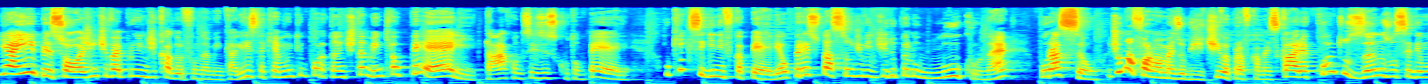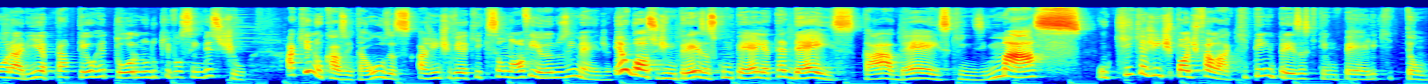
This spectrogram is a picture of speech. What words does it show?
E aí, pessoal, a gente vai para um indicador fundamentalista que é muito importante também, que é o PL, tá? Quando vocês escutam PL. O que, que significa PL? É o preço da ação dividido pelo lucro, né? por ação. De uma forma mais objetiva, para ficar mais claro, é quantos anos você demoraria para ter o retorno do que você investiu. Aqui no caso Itaúsas, a gente vê aqui que são 9 anos em média. Eu gosto de empresas com PL até 10, tá? 10, 15. Mas o que, que a gente pode falar? Que tem empresas que têm um PL que estão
